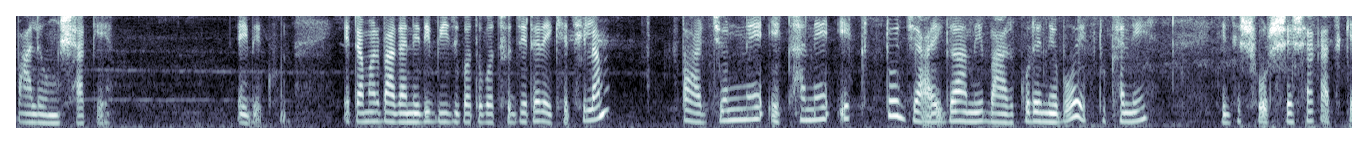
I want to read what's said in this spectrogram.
পালং শাকে। এই দেখুন, এটা আমার বাগানেরই বীজ, গত বছর যেটা রেখেছিলাম। তার জন্যে এখানে একটু জায়গা আমি বার করে নেব, একটুখানি এই যে সর্ষে শাক আজকে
